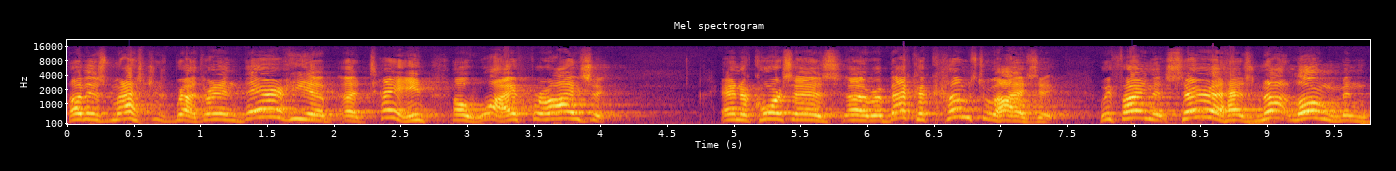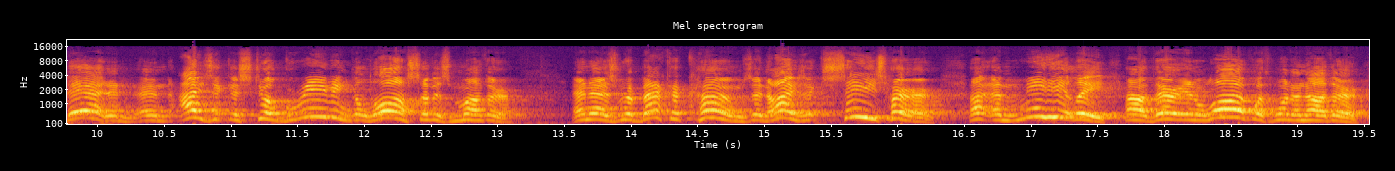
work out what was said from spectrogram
of his master's brethren. And there he obtained a wife for Isaac. And of course, as uh, comes to Isaac, we find that Sarah has not long been dead, and, and Isaac is still grieving the loss of his mother. And as Rebekah comes and Isaac sees her, uh, immediately uh, they're in love with one another.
